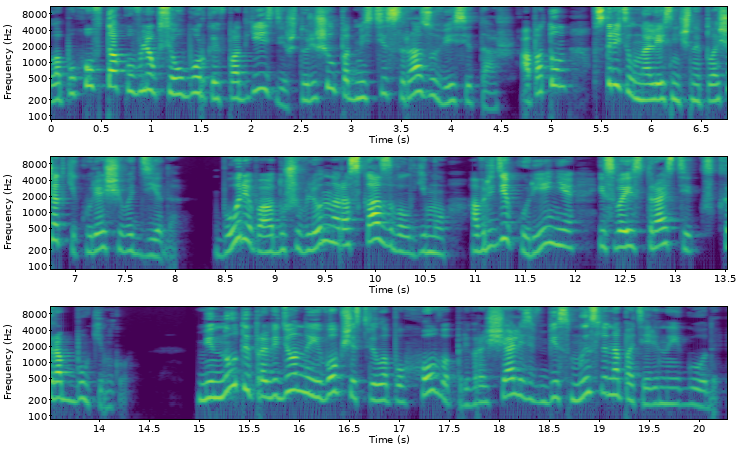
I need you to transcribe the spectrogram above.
Лопухов так увлекся уборкой в подъезде, что решил подмести сразу весь этаж, а потом встретил на лестничной площадке курящего деда. Боря воодушевленно рассказывал ему о вреде курения и своей страсти к скраббукингу. Минуты, проведенные в обществе Лопухова, превращались в бессмысленно потерянные годы,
